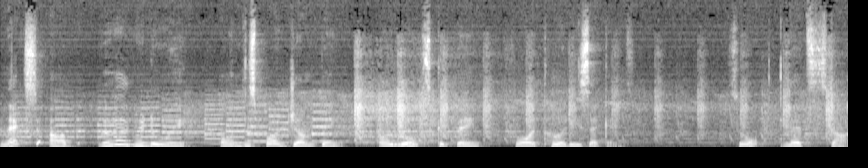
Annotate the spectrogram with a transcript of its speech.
Next up, we will be doing on the spot jumping or rope skipping for 30 seconds. So, let's start.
